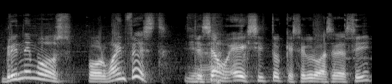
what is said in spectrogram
Brindemos por Wine Fest, que sea un éxito, que seguro va a ser así.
